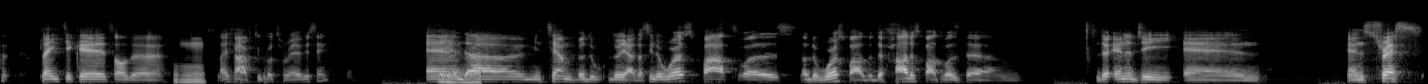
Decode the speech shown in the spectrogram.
plane tickets or the Mm. like if I have to go through everything. And Yeah, um, in terms, but the- yeah, I think the worst part was not the worst part, but the hardest part was the um, the energy and and stress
